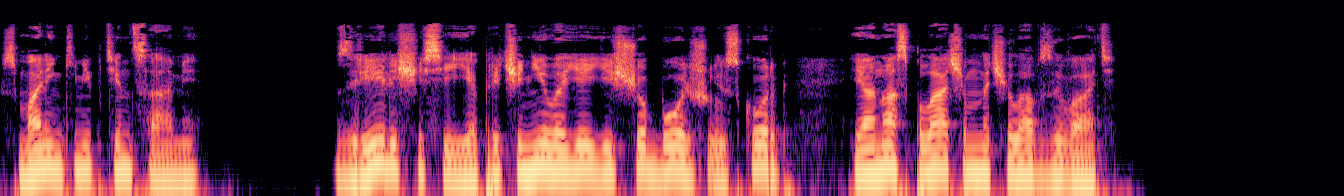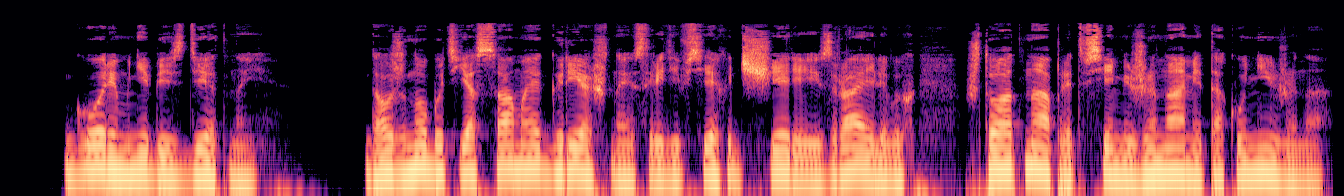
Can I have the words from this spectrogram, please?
с маленькими птенцами. Зрелище сие причинило ей еще большую скорбь, и она с плачем начала взывать. «Горе мне бездетной! Должно быть, я самая грешная среди всех дщерей Израилевых, что одна пред всеми женами так унижена».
